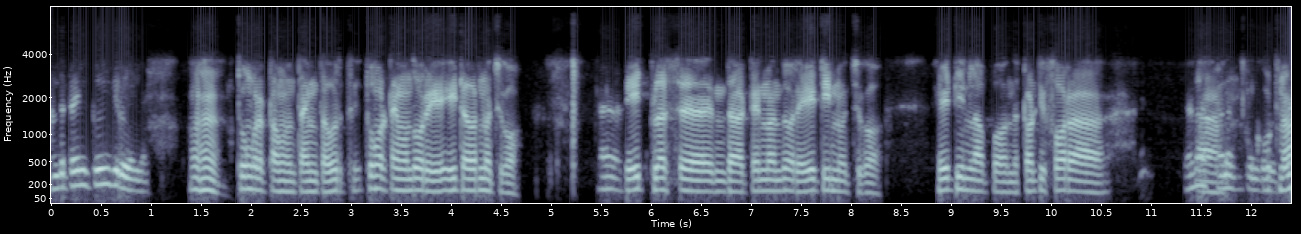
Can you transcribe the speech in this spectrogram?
அந்த டைம் தூங்கிடுவோம் ம்ஹும். தூங்குற டைம் டைம் தவிர்த்து தூங்குற டைம் வந்து ஒரு எயிட் ஹவர்னு வச்சுக்கோ ஆ. எயிட் பிளஸ் இந்த டென் வந்து ஒரு எயிட்டீன் வச்சுக்கோ எயிட்டீன்ல அப்போ அந்த டுவெண்ட்டி ஃபோர் என்னடா ஆ, கணக்கு பண்றது? கூட்டினா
